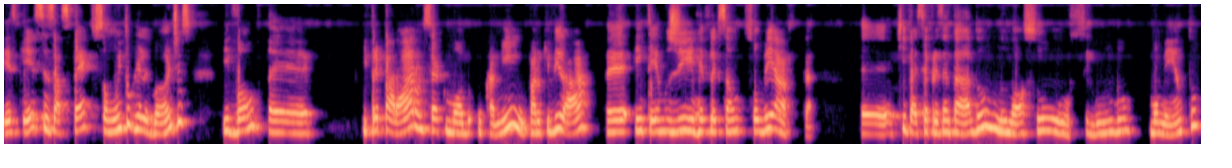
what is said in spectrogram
esses aspectos são muito relevantes e vão é, e prepararam de certo modo o caminho para o que virá é, em termos de reflexão sobre África, é, que vai ser apresentado no nosso segundo momento,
